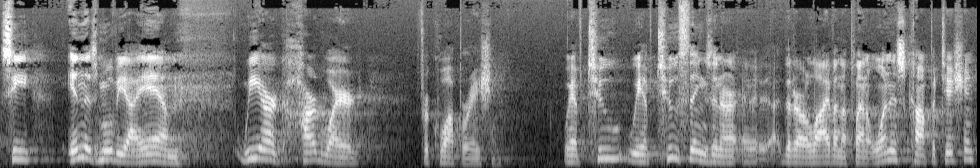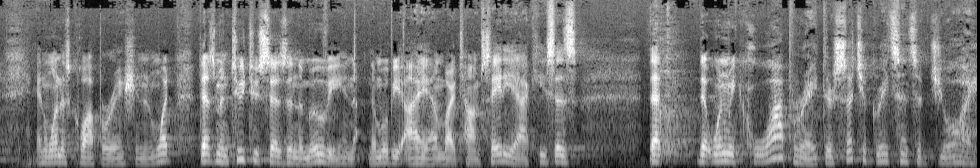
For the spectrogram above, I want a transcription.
See, in this movie, I am. We are hardwired for cooperation. We have two, we have two things in our, uh, that are alive on the planet. One is competition, and one is cooperation. And what Desmond Tutu says in the movie, in the movie I Am by Tom Shadyac, he says that, that when we cooperate, there's such a great sense of joy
